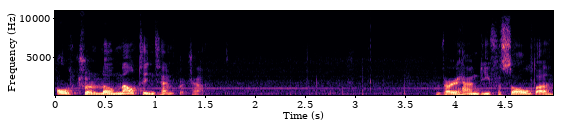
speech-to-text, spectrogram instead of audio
Ultra low melting temperature. Very handy for solder.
